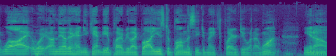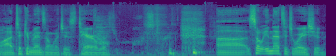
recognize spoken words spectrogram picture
well, I. On the other hand, you can't be a player. and Be like, well, I use diplomacy to make the player do what I want. You know, uh, to convince them, which is terrible. You monster. Uh, so in that situation,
